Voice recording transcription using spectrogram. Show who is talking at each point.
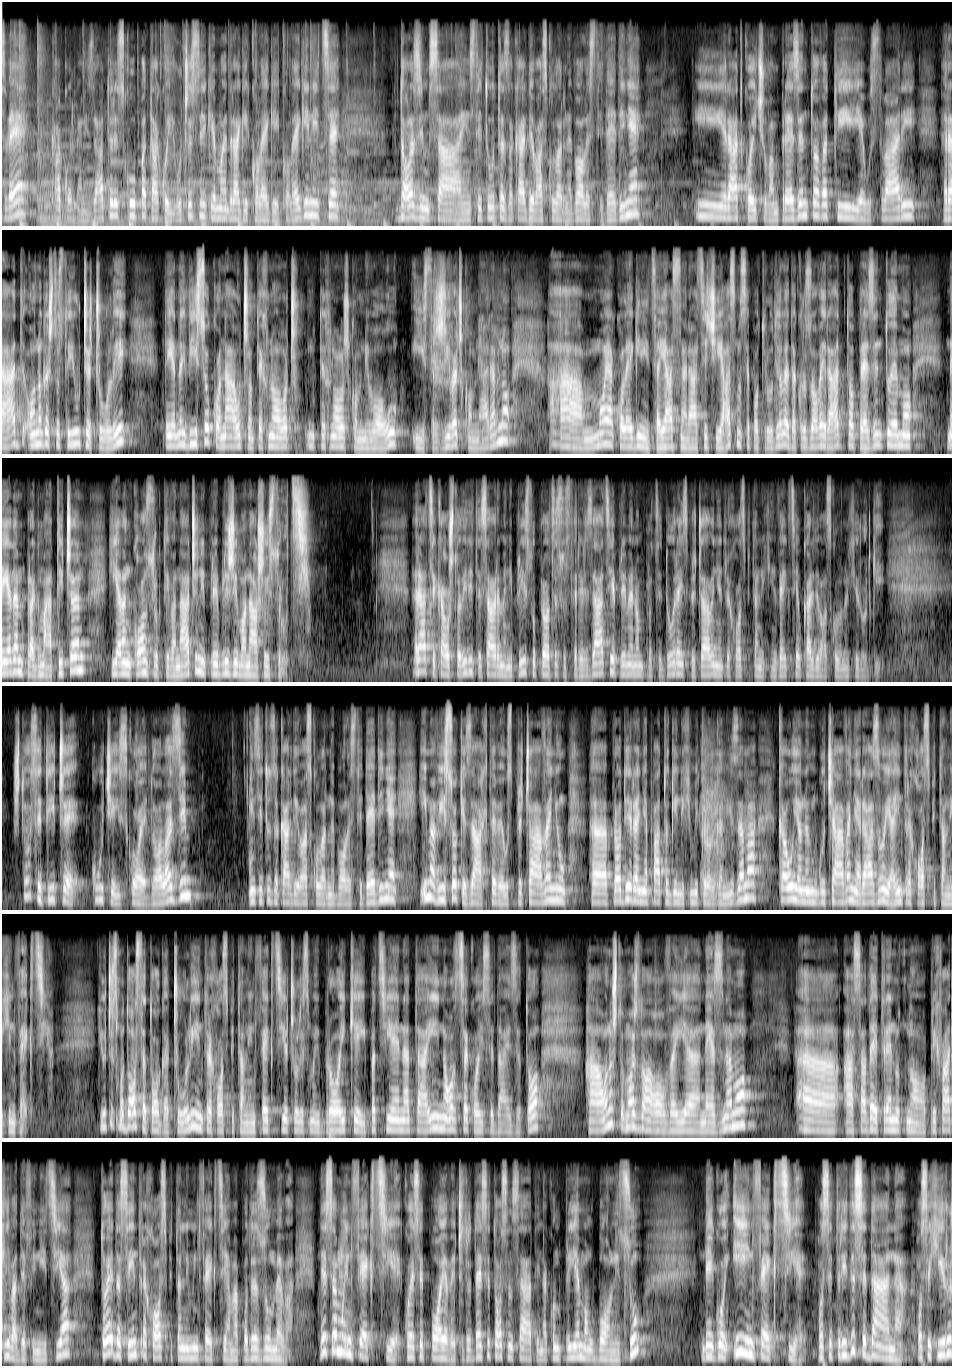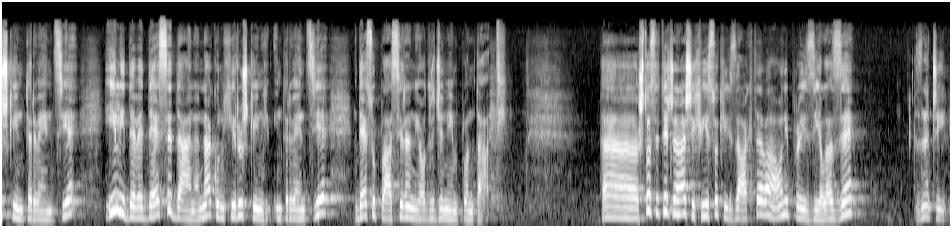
Speaker 1: Sve, kako organizatore skupa, tako i učesnike, moje dragi kolege i koleginice. Dolazim sa Instituta za kardiovaskularne bolesti Dedinje i rad koji ću vam prezentovati je u stvari rad onoga što ste juče čuli na jednoj visoko naučno-tehnološkom nivou i istraživačkom naravno, a moja koleginica Jasna Racić i ja smo se potrudile da kroz ovaj rad to prezentujemo na jedan pragmatičan i jedan konstruktivan način i približimo našoj struci. Rad se, kao što vidite, savremeni pristup procesu sterilizacije primjenom procedura i sprečavanja intrahospitalnih infekcija u kardiovaskularnoj hirurgiji. Što se tiče kuće iz koje dolazim, Institut za kardiovaskularne bolesti Dedinje ima visoke zahteve u sprečavanju e, prodiranja patogenih mikroorganizama kao i onemogućavanja razvoja intrahospitalnih infekcija. Juče smo dosta toga čuli, intrahospitalne infekcije, čuli smo i brojke i pacijenata i novca koji se daje za to, a ono što možda ovaj, ne znamo, a, sada je trenutno prihvatljiva definicija, to je da se intrahospitalnim infekcijama podrazumeva ne samo infekcije koje se pojave 48 sati nakon prijema u bolnicu, nego i infekcije posle 30 dana posle hiruške intervencije ili 90 dana nakon hiruške intervencije gde su plasirani određeni implantati. E, što se tiče naših visokih zahteva, oni proizilaze, znači,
